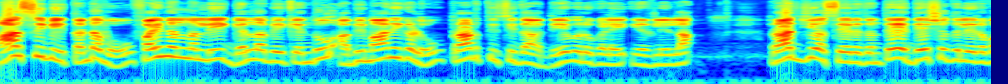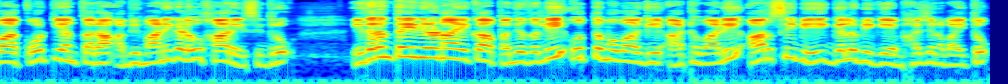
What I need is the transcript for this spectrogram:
ಆರ್ಸಿಬಿ ತಂಡವು ಫೈನಲ್ನಲ್ಲಿ ಗೆಲ್ಲಬೇಕೆಂದು ಅಭಿಮಾನಿಗಳು ಪ್ರಾರ್ಥಿಸಿದ ದೇವರುಗಳೇ ಇರಲಿಲ್ಲ. ರಾಜ್ಯ ಸೇರಿದಂತೆ ದೇಶದಲ್ಲಿರುವ ಕೋಟ್ಯಂತರ ಅಭಿಮಾನಿಗಳು ಹಾರೈಸಿದ್ರು. ಇದರಂತೆ ನಿರ್ಣಾಯಕ ಪಂದ್ಯದಲ್ಲಿ ಉತ್ತಮವಾಗಿ ಆಟವಾಡಿ ಆರ್ಸಿಬಿ ಗೆಲುವಿಗೆ ಭಾಜನವಾಯಿತು.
